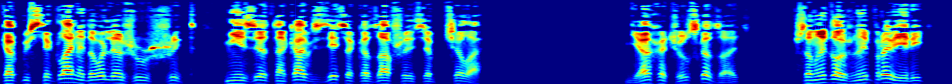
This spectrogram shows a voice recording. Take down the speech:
как у стекла недовольно жужжит, неизвестно как здесь оказавшаяся пчела. Я хочу сказать, что мы должны проверить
